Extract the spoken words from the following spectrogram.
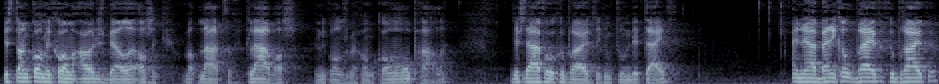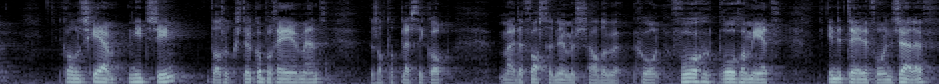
Dus dan kon ik gewoon mijn ouders bellen als ik wat later klaar was. En dan konden ze me gewoon komen ophalen. Dus daarvoor gebruikte ik hem toen de tijd. En daar uh, ben ik ook blijven gebruiken. Ik kon het scherm niet zien. Het was ook stuk op een gegeven moment. Er zat er plastic op. Maar de vaste nummers hadden we gewoon voorgeprogrammeerd in de telefoon zelf.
